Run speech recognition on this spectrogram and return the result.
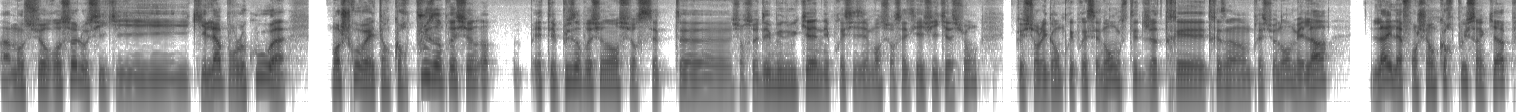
Un mot sur Russell aussi, qui, qui est là pour le coup. moi, je trouve, a été encore plus impressionnant, était plus impressionnant sur, cette, euh, sur ce début de week-end et précisément sur cette qualification que sur les Grands Prix précédents où c'était déjà très, très impressionnant. Mais là, là, il a franchi encore plus un cap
